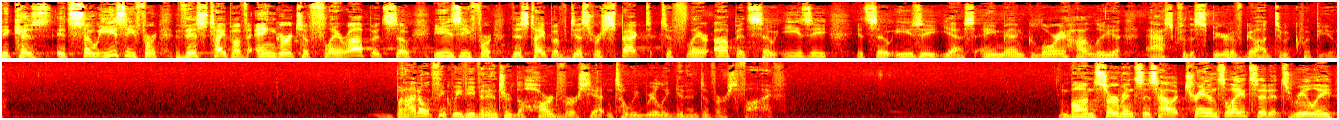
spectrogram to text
Because it's so easy for this type of anger to flare up. It's so easy for this type of disrespect to flare up. It's so easy. It's so easy. Yes, amen. Glory, hallelujah. Ask for the Spirit of God to equip you. But I don't think we've even entered the hard verse yet until we really get into verse 5. Bond servants is how it translates it. It's really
